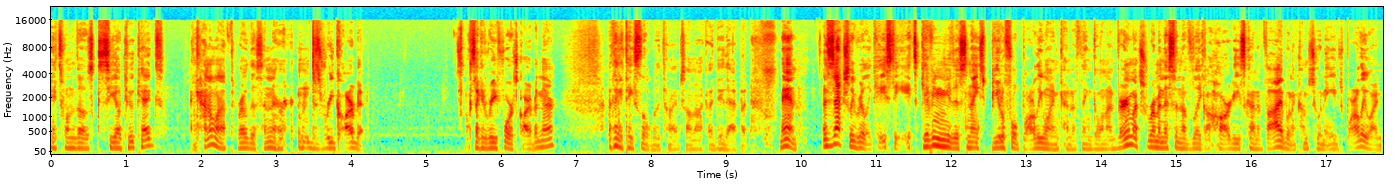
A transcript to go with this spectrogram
It's one of those CO2 kegs. I kind of want to throw this in there and just recarb it because I could reforce carbon there. I think it takes a little bit of time, so I'm not going to do that. But man, this is actually really tasty. It's giving you this nice, beautiful barley wine kind of thing going on. Very much reminiscent of like a Hardy's kind of vibe when it comes to an aged barley wine.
